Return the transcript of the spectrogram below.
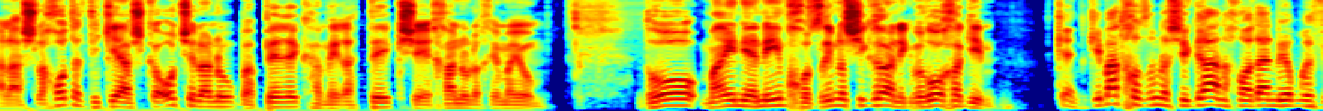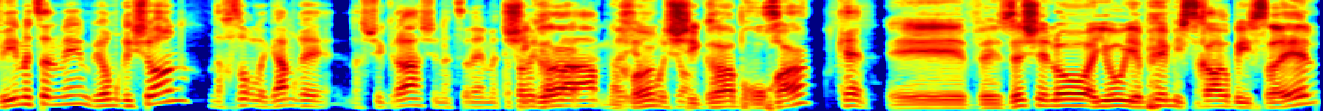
על ההשלכות על תיקי ההשקעות שלנו בפרק המרתק שהכנו לכם היום. דרור, מה העניינים? חוזרים לשגרה, נגמרו החגים. כן, כמעט חוזרים לשגרה, אנחנו עדיין ביום רביעי מצלמים, ביום ראשון נחזור לגמרי לשגרה, שנצלם את הפרק שגרה, הבא נכון, ביום ראשון. שגרה ברוכה. כן, אה, וזה שלא היו ימי מסחר בישראל,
